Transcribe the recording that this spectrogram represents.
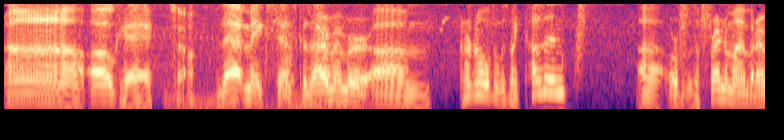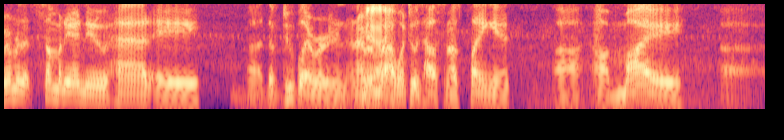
Ah, okay. So That makes sense because I remember. Um, I don't know if it was my cousin uh, or if it was a friend of mine, but I remember that somebody I knew had a uh, the two player version, and I remember Yeah. I went to his house and I was playing it uh, on my. Uh,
